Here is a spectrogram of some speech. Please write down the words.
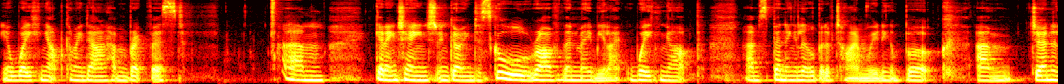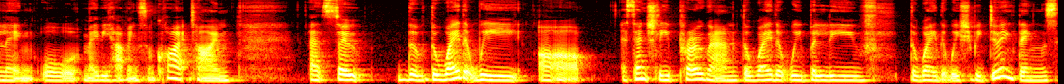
you know waking up, coming down, having breakfast, um, getting changed and going to school rather than maybe like waking up, um, spending a little bit of time reading a book, um, journaling, or maybe having some quiet time. Uh, so the the way that we are essentially programmed, the way that we believe, the way that we should be doing things,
